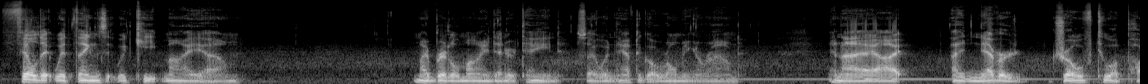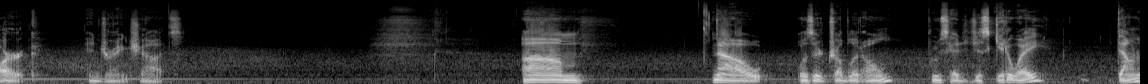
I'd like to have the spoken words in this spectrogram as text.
filled it with things that would keep my, um, my brittle mind entertained so I wouldn't have to go roaming around. And I, I, I never drove to a park and drank shots. Um, now, was there trouble at home? Bruce had to just get away, down a,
